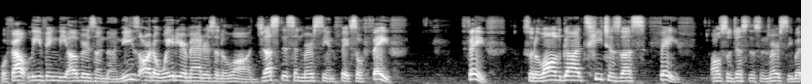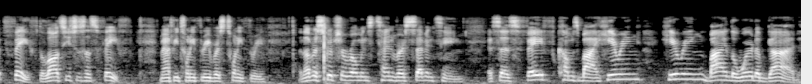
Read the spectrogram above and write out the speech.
without leaving the others undone. These are the weightier matters of the law justice and mercy and faith. So, faith. Faith. So, the law of God teaches us faith. Also, justice and mercy, but faith. The law teaches us faith. Matthew 23, verse 23. Another scripture, Romans 10, verse 17. It says, Faith comes by hearing, hearing by the word of God.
